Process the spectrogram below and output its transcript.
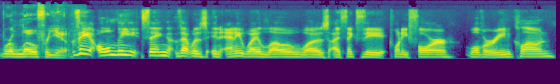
were low for you? The only thing that was in any way low was, I think, the 24 Wolverine clone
